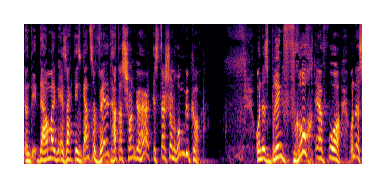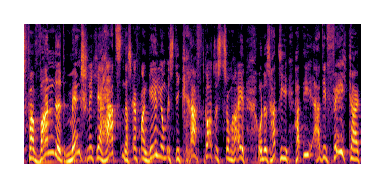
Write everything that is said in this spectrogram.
Und die damaligen, er sagt, die ganze Welt hat das schon gehört, ist da schon rumgekommen. Und es bringt Frucht hervor und es verwandelt menschliche Herzen. Das Evangelium ist die Kraft Gottes zum Heil. Und es hat die, hat die, hat die Fähigkeit,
